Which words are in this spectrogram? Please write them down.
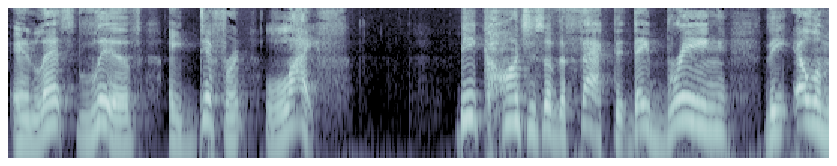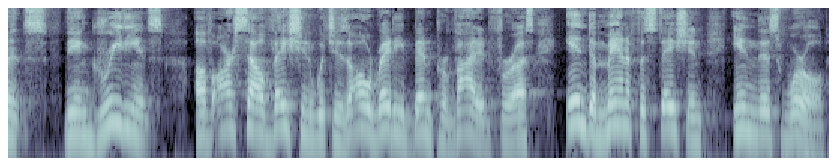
and let's live a different life. Be conscious of the fact that they bring the elements, the ingredients of our salvation, which has already been provided for us into manifestation in this world.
